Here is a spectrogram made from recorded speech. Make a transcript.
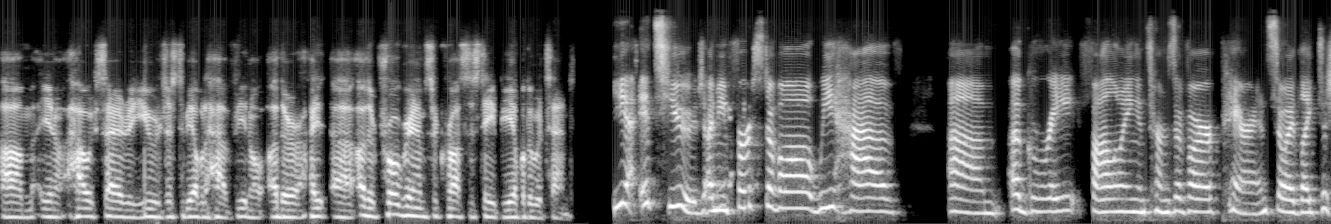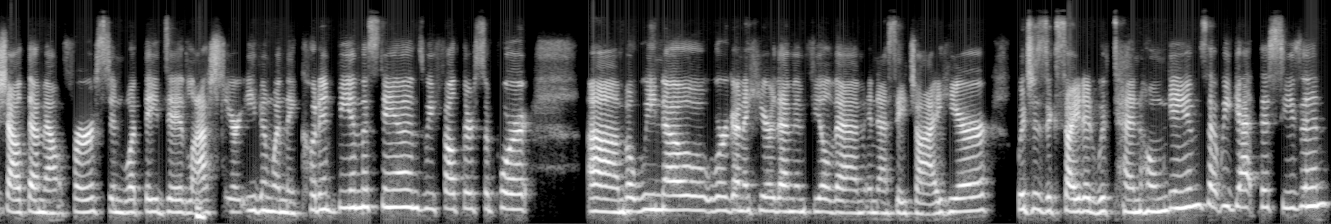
Um, you know, how excited are you just to be able to have, you know, other uh, other programs across the state be able to attend? Yeah, it's huge. I mean, first of all, we have um, a great following in terms of our parents. So I'd like to shout them out first and what they did last year, even when they couldn't be in the stands, we felt their support. Um, but we know we're going to hear them and feel them in SHI here, which is excited with 10 home games that we get this season.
